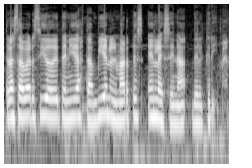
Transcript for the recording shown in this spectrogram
tras haber sido detenidas también el martes en la escena del crimen.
